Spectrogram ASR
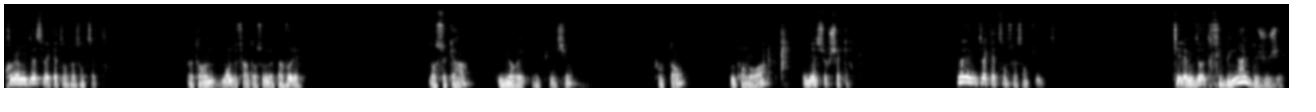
Première mitzvah, c'est la 467. La Torah nous demande de faire attention de ne pas voler. Dans ce cas, il y aurait une punition, tout le temps, tout endroit, et bien sûr chacun. On a la mitzvah 468, qui est la mitzvah au tribunal de juger,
